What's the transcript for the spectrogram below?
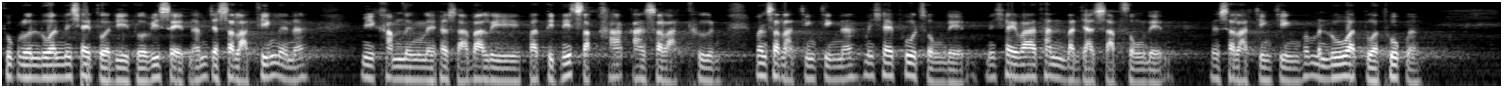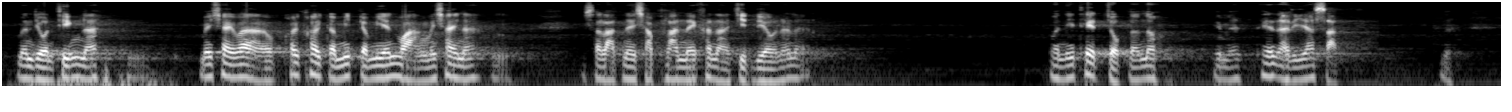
ทุกข์ล้วนๆไม่ใช่ตัวดีตัววิเศษนะมันจะสลัดทิ้งเลยนะ มีคำหนึ่งในภาษาบาลีปฏินิสักขาการสลัดคืน มันสลัดจริง ๆ นะ ไม่ใช่พูดส่งเดชไม่ใช่ว่าท่านบัญญัติศัพท์ส่งเดชมันสลัดจริง ๆ เพราะมันรู้ว่าตัวทุกข์นะมันโยนทิ้งนะ ไม่ใช่ว่าค่อยๆกระมิดกระเมียนวางไม่ใช่นะ สลัดในฉับพลันในขณะจิตเดียวนั่นแหละวันนี้เทศจบแล้วเนาะเห็นไหมเทศอริยสัจ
